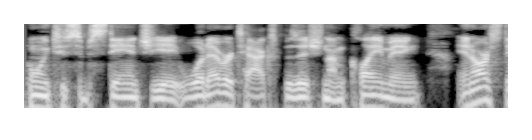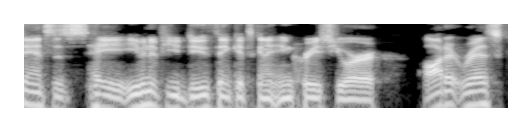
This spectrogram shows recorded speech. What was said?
going to substantiate whatever tax position I'm claiming? And our stance is, hey, even if you do think it's going to increase your audit risk,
